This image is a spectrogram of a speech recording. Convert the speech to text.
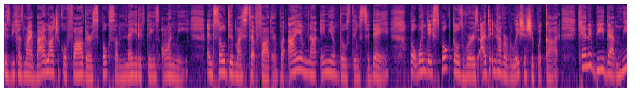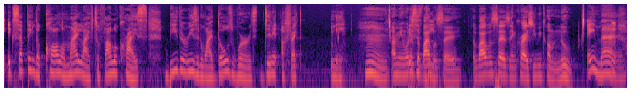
is because my biological father spoke some negative things on me, and so did my stepfather. But I am not any of those things today. But when they spoke those words, I didn't have a relationship with God. Can it be that me accepting the call on my life to follow Christ be the reason why those words didn't affect me? Hmm. I mean, what This does the Bible deep. say? The Bible says in Christ you become new. Amen. Hmm.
